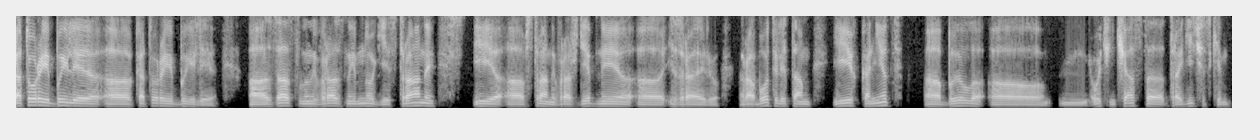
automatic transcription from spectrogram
которые были, э, которые были э, засланы в разные многие страны и э, в страны враждебные Израилю, работали там, и их конец был очень часто трагическим.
